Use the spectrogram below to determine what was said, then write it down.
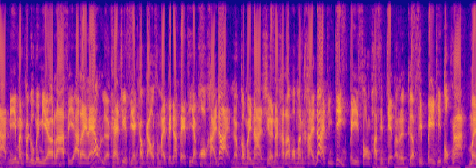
นาดนี้มันก็ดูไม่มีราศีอะไรแล้วเหลือแค่ชื่อเสียงเก่าๆ สมัยเป็นนักเตะที่ยังพอขายได้ แล้วก็ไม่น่าเชื่อนะครับว่ามันขายได้จริง ๆ ปี 2017 หรือเกือบ 10 ปีที่ตกงาน ไม่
